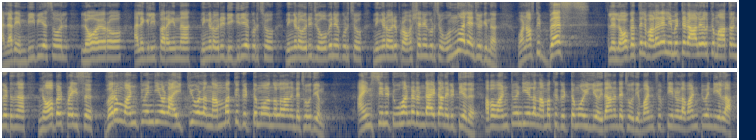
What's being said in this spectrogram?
അല്ലാതെ എം ബി ബി എസോ ലോയറോ അല്ലെങ്കിൽ ഈ പറയുന്ന നിങ്ങളുടെ ഒരു ഡിഗ്രിയെക്കുറിച്ചോ നിങ്ങളുടെ ഒരു ജോബിനെക്കുറിച്ചോ നിങ്ങളുടെ ഒരു പ്രൊഫഷനെക്കുറിച്ചോ ഒന്നുമല്ല ഞാൻ ചോദിക്കുന്നത്. വൺ ഓഫ് ദി ബെസ്റ്റ് അല്ലെ ലോകത്തിൽ വളരെ ലിമിറ്റഡ് ആളുകൾക്ക് മാത്രം കിട്ടുന്ന നോബൽ പ്രൈസ് വെറും വൺ ട്വന്റി ഉള്ള ഐക്യു ഉള്ള നമുക്ക് കിട്ടുമോ എന്നുള്ളതാണ് എന്റെ ചോദ്യം. ഐൻസ്റ്റീന് ടു ഹൺഡ്രഡ് ഉണ്ടായിട്ടാണ് കിട്ടിയത്. അപ്പോൾ വൺ ട്വന്റി ഉള്ള നമുക്ക് കിട്ടുമോ ഇല്ലയോ? ഇതാണ് എന്റെ ചോദ്യം. വൺ ഫിഫ്റ്റീനുള്ള വൺ ട്വന്റി ഉള്ള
